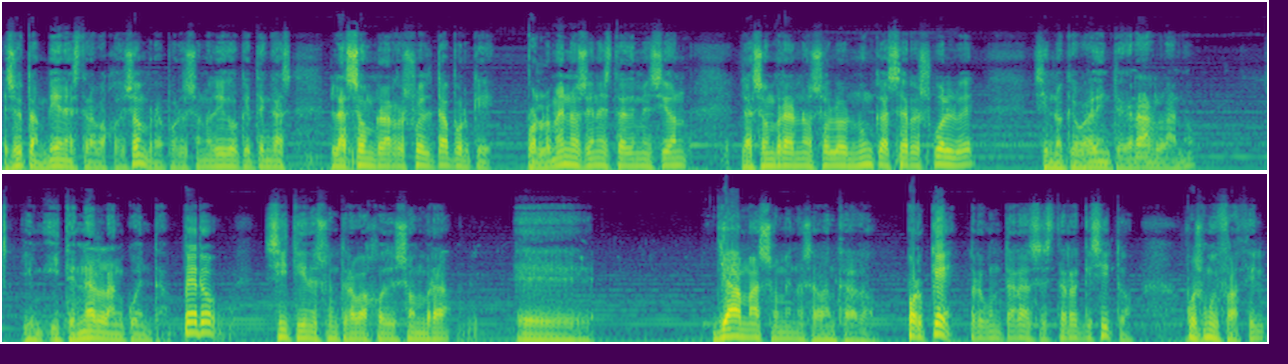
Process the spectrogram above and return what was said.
Eso también es trabajo de sombra, por eso no digo que tengas la sombra resuelta, porque por lo menos en esta dimensión la sombra no solo nunca se resuelve, sino que va a integrarla ¿no? y, tenerla en cuenta. Pero sí tienes un trabajo de sombra eh, ya más o menos avanzado. ¿Por qué? Preguntarás este requisito. Pues muy fácil,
